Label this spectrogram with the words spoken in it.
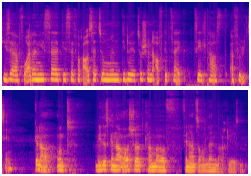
diese Erfordernisse, diese Voraussetzungen, die du jetzt so schön aufgezählt hast, erfüllt sind. Genau, und wie das genau ausschaut, kann man auf Finanz Online nachlesen.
